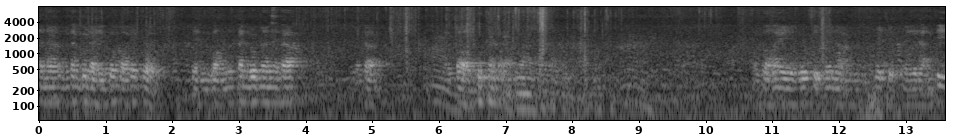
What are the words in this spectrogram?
ฒนะท่านผู้ใดก็ขอให้โปรดเป็นของท่านรูปนั้นนะครับนะครับแล้วก็ทุกท่านกราบลาแล้วก็ให้รู้สิทธิ์ได้นำไปจุดในสถานที่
